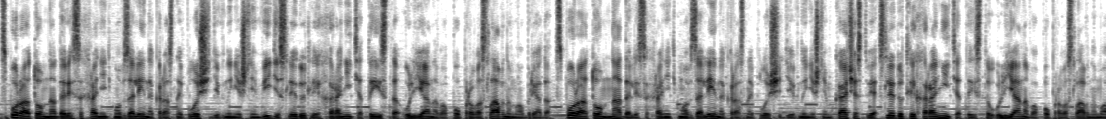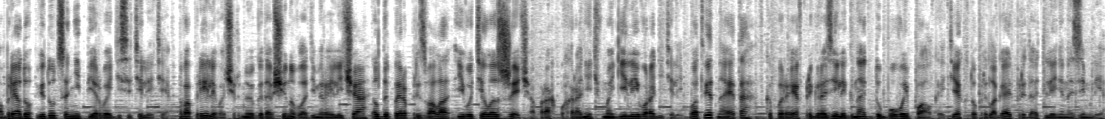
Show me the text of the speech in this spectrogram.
Споры о том, надо ли сохранить мавзолей на Красной площади в нынешнем нынешнем виде, следует ли хоронить атеиста Ульянова по православному обряду, споры о том, надо ли сохранить мавзолей на Красной площади в нынешнем качестве, следует ли хоронить атеиста Ульянова по православному обряду, ведутся не первое десятилетие. В апреле, в очередную годовщину Владимира Ильича, ЛДПР призвала его тело сжечь, а прах похоронить в могиле его родителей. В ответ на это в КПРФ пригрозили гнать дубовой палкой тех, кто предлагает предать Ленина земле.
